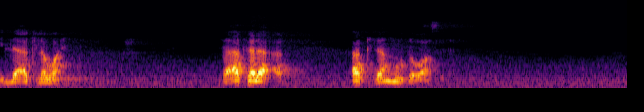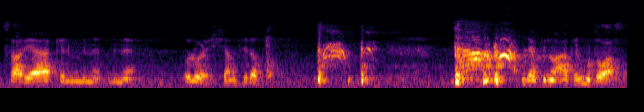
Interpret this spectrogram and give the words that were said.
إلا أكلة واحدة. فأكل أكلا متواصلا. صار يأكل من من طلوع الشمس إلى الظهر. لكنه أكل متواصل.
